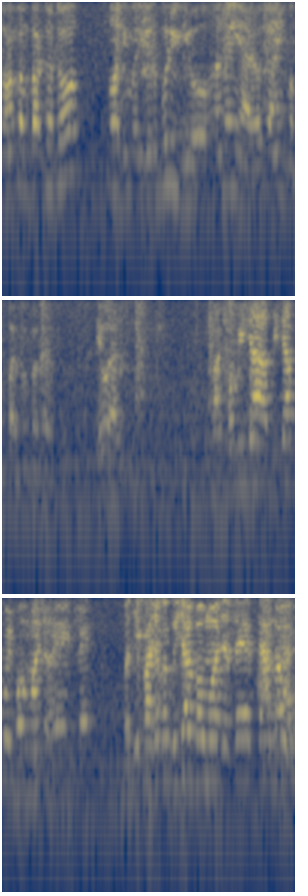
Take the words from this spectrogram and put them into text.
તો પંપાડતો હતો ત્યાંથી મરી ગયો ભૂલી ગયો અને અહીં આવ્યો તો અહીં પંપાય પંપા કરે. એવું પાછો બીજા બીજા કોઈ ભાવમાં જશે એટલે પછી પાછો કોઈ બીજા ભાવમાં જશે ત્યાં નવું.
